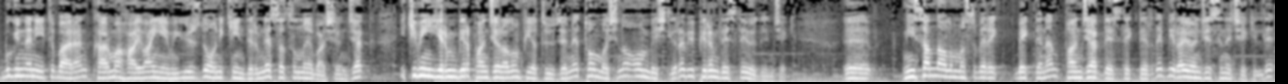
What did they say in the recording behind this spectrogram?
Bugünden itibaren karma hayvan yemi %12 indirimle satılmaya başlanacak. 2021 pancar alım fiyatı üzerine ton başına 15 lira bir prim desteği ödenecek. Ee, Nisan'da alınması beklenen pancar destekleri de bir ay öncesine çekildi.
